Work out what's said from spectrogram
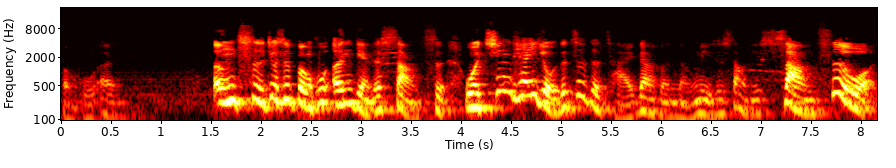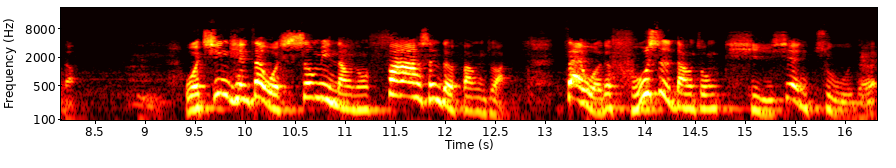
本乎恩。恩赐就是本乎恩典的赏赐。我今天有的这个才干和能力是上帝赏赐我的。我今天在我生命当中发生的方转，在我的服饰当中体现主的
